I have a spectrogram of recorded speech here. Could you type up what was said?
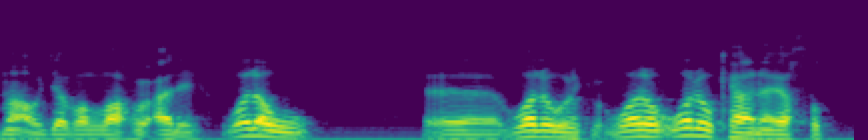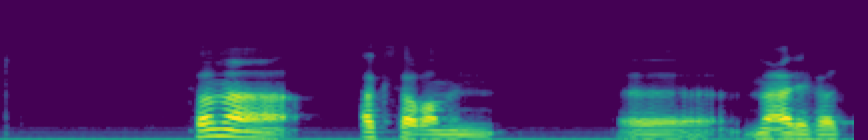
ما أوجب الله عليه ولو آه، ولو ولو كان يخط. فما أكثر من آه، معرفة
